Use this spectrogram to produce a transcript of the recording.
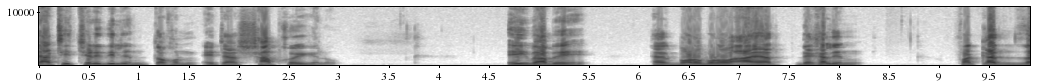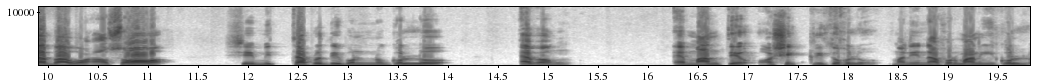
লাঠি ছেড়ে দিলেন, তখন এটা সাপ হয়ে গেল। এইভাবে এক বড় বড় আয়াত দেখালেন ফাকাদ্দাবা ও আস সে মিথ্যা প্রতিপন্ন করল এবং মানতে অস্বীকৃত হলো মানে নাফরমানি করল।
